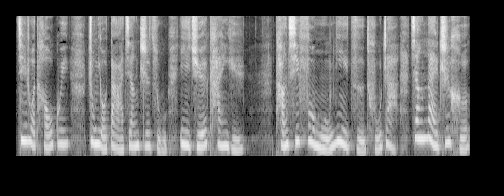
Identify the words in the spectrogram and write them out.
今若逃归，终有大江之阻，以绝堪虞。倘其父母逆子图诈，将奈之何？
